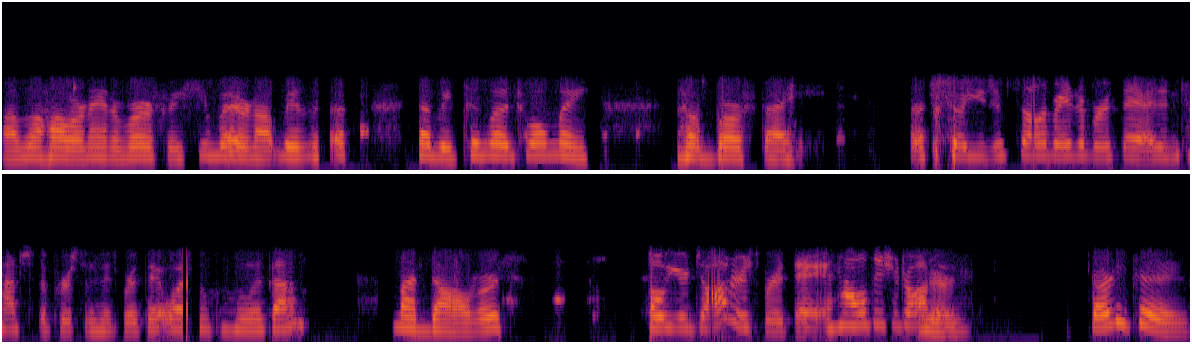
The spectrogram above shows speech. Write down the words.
I'm gonna holler an anniversary. She better not be that'd be too much for me. Her birthday. so you just celebrated a birthday. I didn't catch the person whose birthday it was. Who was that? My daughter's. Oh, your daughter's birthday. And how old is your daughter? Thirty-two.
